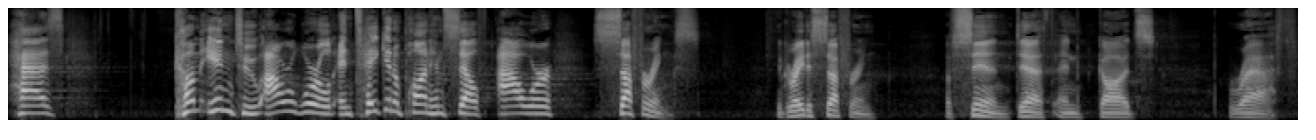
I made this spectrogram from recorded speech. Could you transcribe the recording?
has come into our world and taken upon himself our sufferings, the greatest suffering of sin, death, and God's wrath.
